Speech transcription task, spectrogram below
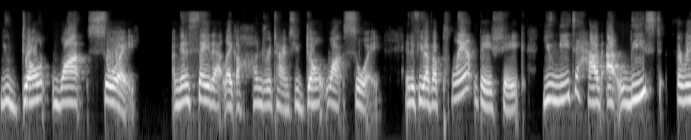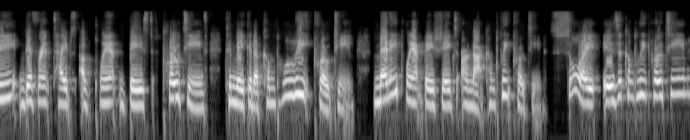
you don't want soy. I'm going to say that like a hundred times. You don't want soy. And if you have a plant based shake, you need to have at least three different types of plant based proteins to make it a complete protein. Many plant based shakes are not complete protein. Soy is a complete protein,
